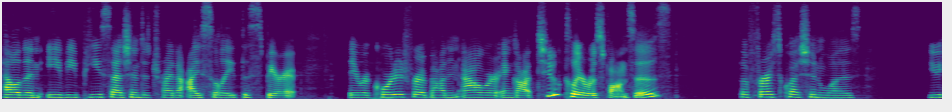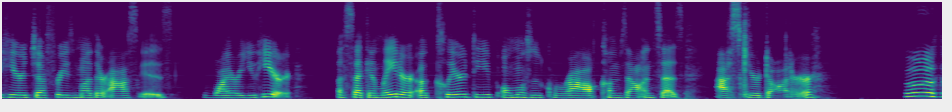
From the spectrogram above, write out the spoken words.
held an EVP session to try to isolate the spirit. They recorded for about an hour and got two clear responses. The first question was, You hear Jeffrey's mother ask, is, Why are you here? A second later, a clear, deep, almost growl comes out and says, Ask your daughter. Ugh.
